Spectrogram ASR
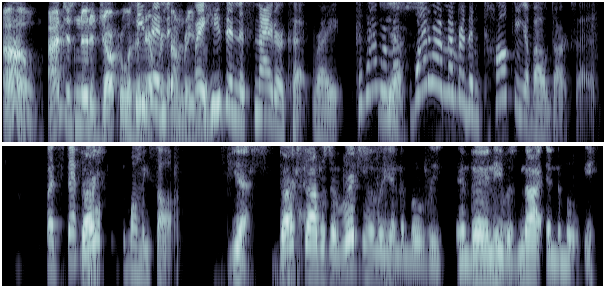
Oh, I just knew the Joker was in there in for some reason. Wait, he's in the Snyder cut, right? Because I remember. Yes. Why do I remember them talking about Darkseid? But Steppenwolf Dark, is the one we saw. Yes, Dark okay. was originally in the movie, and then he was not in the movie,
